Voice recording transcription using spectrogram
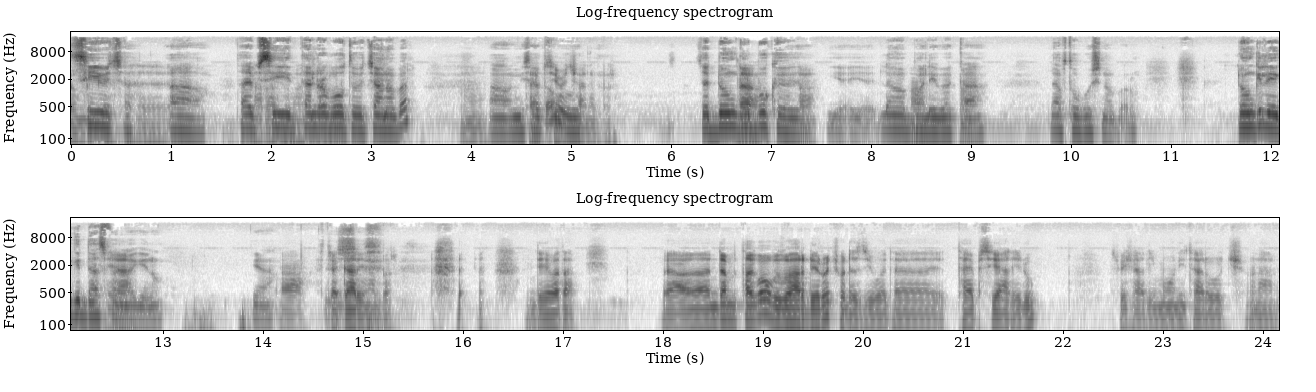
Type C Thunderbolt ብቻ ነበር። የሚሰጠው ብቻ ነበር። dongle book ለመባል በቃ ላፕቶፖች ነበሩ። dongle የግድ አስፈላጊ ነው። አስቸጋሪ ነበር እንዴ በጣም እንደምታውቀው ብዙ hardware ኦች ወደዚህ ወደ Type C አልሄዱ especially monitor ኦች ምናምን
